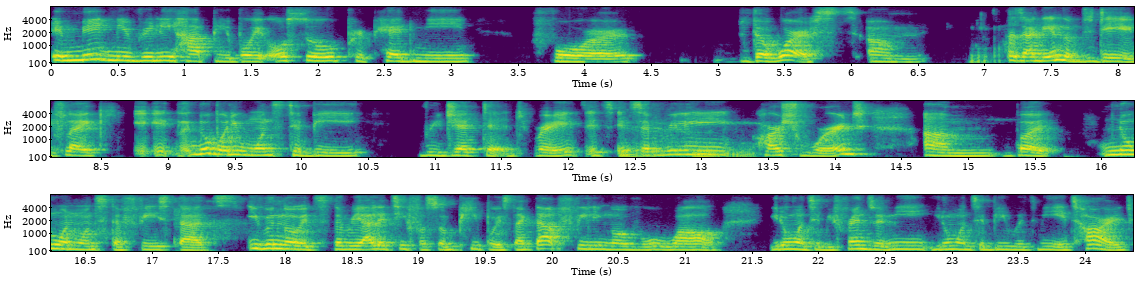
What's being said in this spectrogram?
it made me really happy, but it also prepared me for the worst. Um, because at the end of the day, it's like it, it, nobody wants to be rejected, right? It's it's yeah. a really mm. harsh word, um, but no one wants to face that, even though it's the reality for some people. It's like that feeling of, oh, wow, you don't want to be friends with me, you don't want to be with me. It's hard.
